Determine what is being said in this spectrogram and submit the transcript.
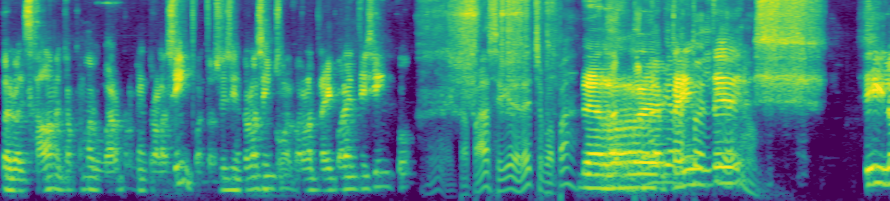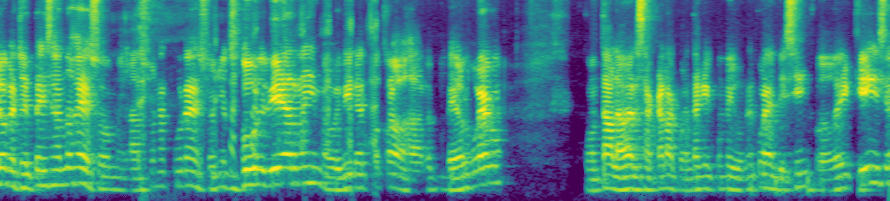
pero el sábado me toca madrugar porque entro a las 5. Entonces, si entro a las 5, me paro a las 3 y 45. Eh, papá, sigue derecho, papá. De repente. Sí, lo que estoy pensando es eso. Me lanzo una cura de sueño todo el viernes y me voy directo a trabajar. Veo el juego. Contable, a ver, saca la cuenta aquí conmigo. 1 y 45, 2 y 15.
